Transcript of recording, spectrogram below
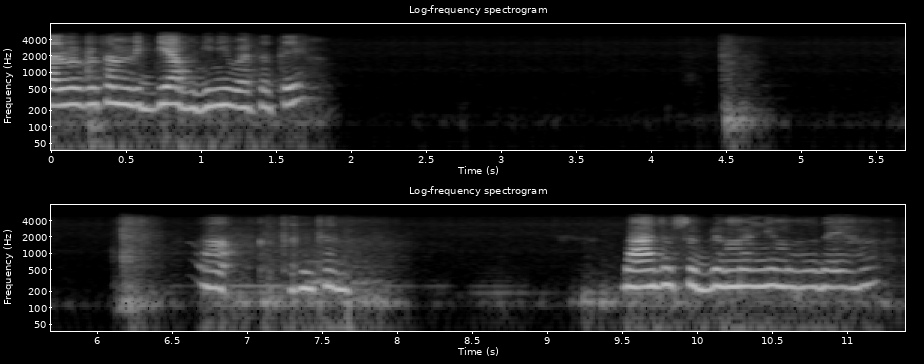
सर्वप्रथमं विद्या भगिनी वर्तते। बालसुब्रह्मण्यमहोदयः।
